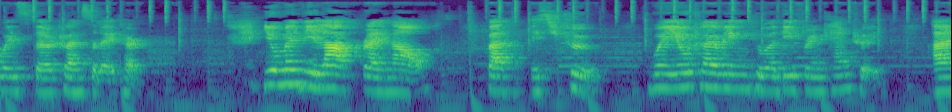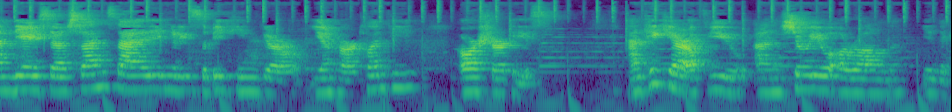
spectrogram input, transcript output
With the translator. You may be laugh right now, but it's true. When you're traveling to a different country and there is a sunset English speaking girl in her 20s or 30s and take care of you and show you around in the,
